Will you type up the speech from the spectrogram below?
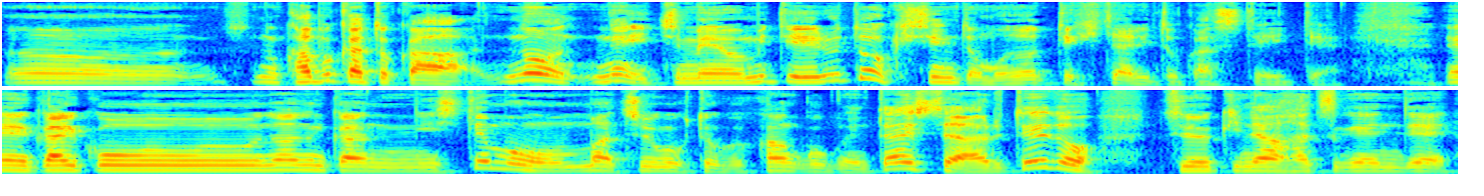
うん、その株価とかのね、一面を見ているときちんと戻ってきたりとかしていて、えー、外交なんかにしても、まあ中国とか韓国に対してある程度強気な発言で、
